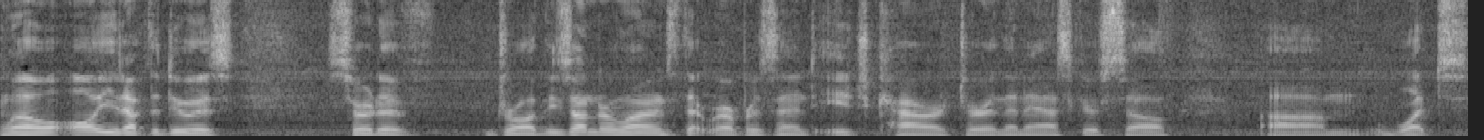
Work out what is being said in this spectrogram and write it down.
Well all you'd have to do is sort of draw these underlines that represent each character and then ask yourself um, what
